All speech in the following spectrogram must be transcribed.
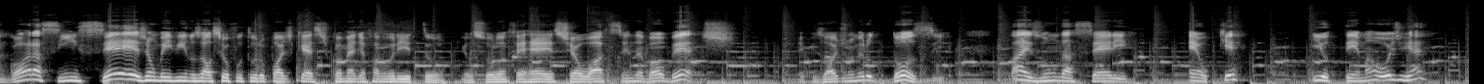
Agora sim, sejam bem-vindos ao seu futuro podcast de comédia favorito. Eu sou Luan Ferré e este é o What's in the Ball Bitch, episódio número 12. Mais um da série É o que? E o tema hoje é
